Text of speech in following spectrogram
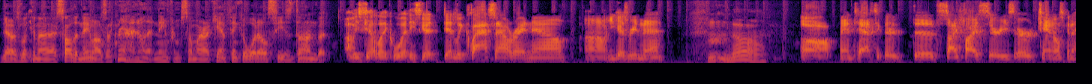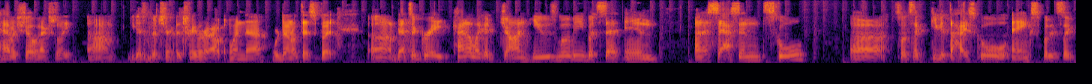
Yeah, I was looking at I saw the name. I was like, man, I know that name from somewhere. I can't think of what else he's done, but Oh, he's got like what? He's got Deadly Class out right now. Uh, you guys reading that? No. Oh, fantastic! They're, the sci-fi series or channel is going to have a show. Actually, um, you guys can go check the trailer out when uh, we're done with this. But um, that's a great kind of like a John Hughes movie, but set in an assassin school. Uh, so it's like you get the high school angst, but it's like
